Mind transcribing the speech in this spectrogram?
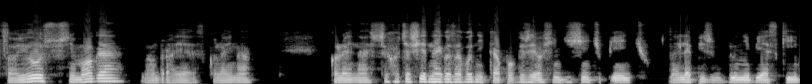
Co, już? Już nie mogę? Dobra, jest, kolejna. Kolejna jeszcze chociaż jednego zawodnika powyżej 85. Najlepiej, żeby był niebieski.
